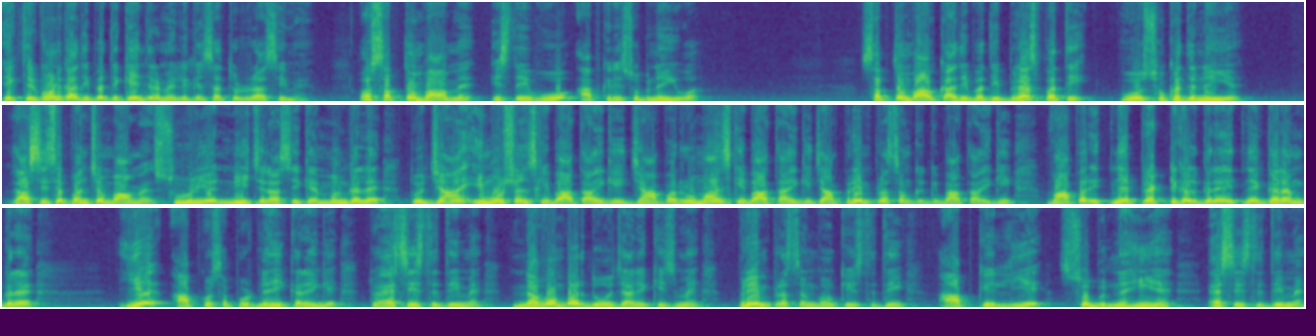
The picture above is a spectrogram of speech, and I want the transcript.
एक त्रिकोण का अधिपति केंद्र में, लेकिन शत्रु राशि में और सप्तम भाव में, इसलिए वो आपके लिए शुभ नहीं हुआ। सप्तम भाव का अधिपति बृहस्पति, वो सुखद नहीं है। राशि से पंचम भाव में, सूर्य नीच राशि के मंगल है। तो जहाँ इमोशंस की बात आएगी, जहाँ पर रोमांस की बात आएगी, जहाँ प्रेम प्रसंग की बात आएगी, वहाँ पर इतने प्रैक्टिकल ग्रह, इतने गर्म ग्रह ये आपको सपोर्ट नहीं करेंगे। तो ऐसी स्थिति में नवंबर 2021 में प्रेम प्रसंगों की स्थिति आपके लिए शुभ नहीं है। ऐसी स्थिति में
